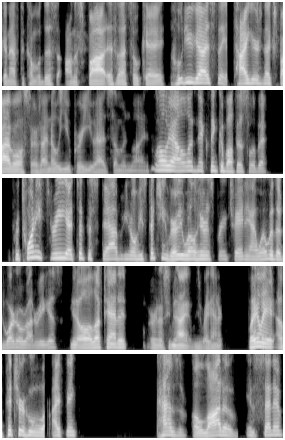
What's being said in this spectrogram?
gonna have to come with this on the spot if that's okay. Who do you guys think? Tigers next five All Stars. I know you, you had some in mind. Well, yeah, I'll let Nick think about this a little bit. For 23, I took a stab. You know, he's pitching very well here in spring training. I went with Eduardo Rodriguez, you know, a left-handed, or no, excuse me, not, he's right-handed. But anyway, a pitcher who I think has a lot of incentive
